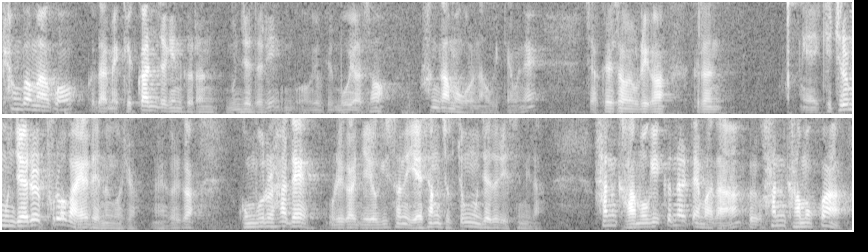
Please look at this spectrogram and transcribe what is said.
평범하고 그다음에 객관적인 그런 문제들이 뭐 여기 모여서 한 과목으로 나오기 때문에 자 그래서 우리가 그런 예, 기출 문제를 풀어봐야 되는 거죠. 예, 그러니까 공부를 하되 우리가 이제 여기서는 예상 적중 문제들이 있습니다. 한 과목이 끝날 때마다 그리고 한 과목과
